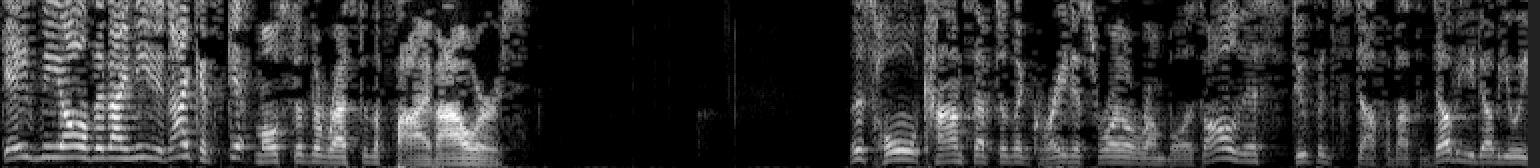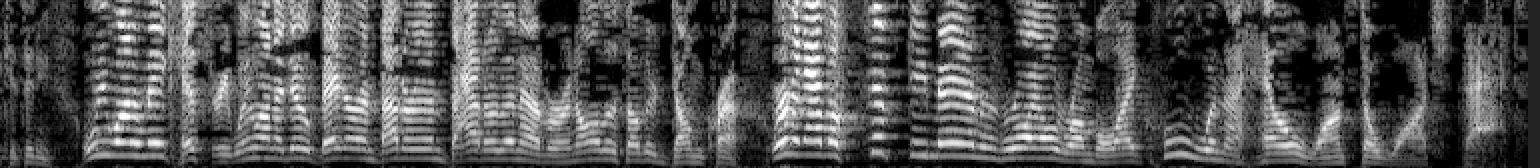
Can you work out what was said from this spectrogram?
gave me all that I needed. I could skip most of the rest of the five hours. This whole concept of the greatest Royal Rumble, it's all this stupid stuff about the WWE continuing. We want to make history. We want to do bigger and better and badder than ever and all this other dumb crap. We're going to have a 50 man Royal Rumble. Like, who in the hell wants to watch that?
